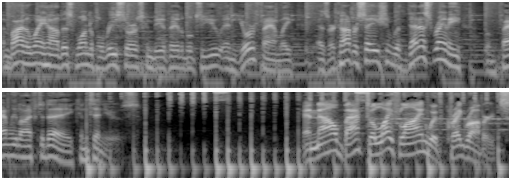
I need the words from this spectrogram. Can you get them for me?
and by the way, how this wonderful resource can be available to you and your family as our conversation with Dennis Rainey from Family Life Today continues. And now back to Lifeline with Craig Roberts.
